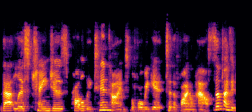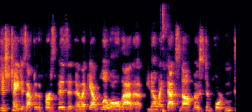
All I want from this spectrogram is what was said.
that list changes probably 10 times before we get to the final house. Sometimes it just changes after the first visit and they're like, yeah, blow all that up. You know, like that's not most important.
